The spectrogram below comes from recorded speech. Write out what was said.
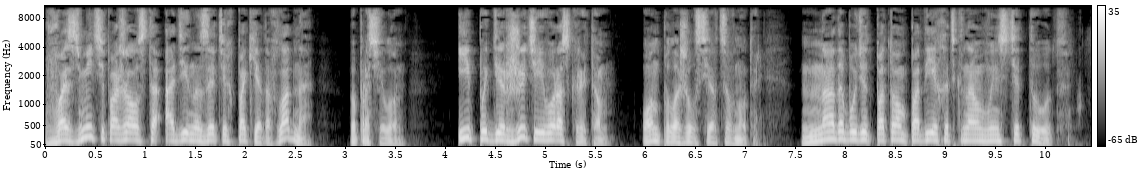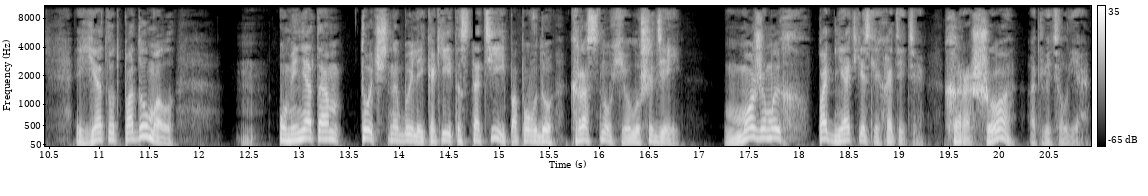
Возьмите, пожалуйста, один из этих пакетов, ладно? Попросил он. И подержите его раскрытым. Он положил сердце внутрь. Надо будет потом подъехать к нам в институт. Я тут подумал, у меня там точно были какие-то статьи по поводу краснухи у лошадей. Можем их поднять, если хотите. Хорошо, ответил я.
